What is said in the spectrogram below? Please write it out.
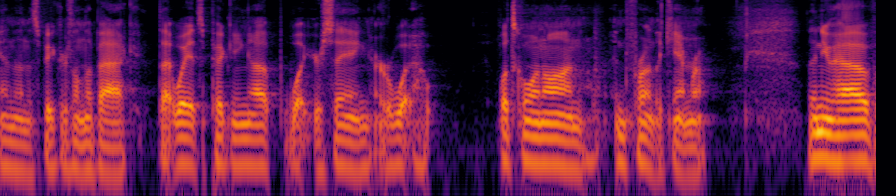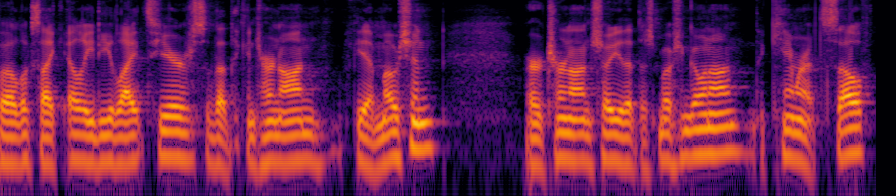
and then the speaker's on the back. That way it's picking up what you're saying or what what's going on in front of the camera. Then you have, uh, looks like LED lights here so that they can turn on via motion or turn on, show you that there's motion going on, the camera itself.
